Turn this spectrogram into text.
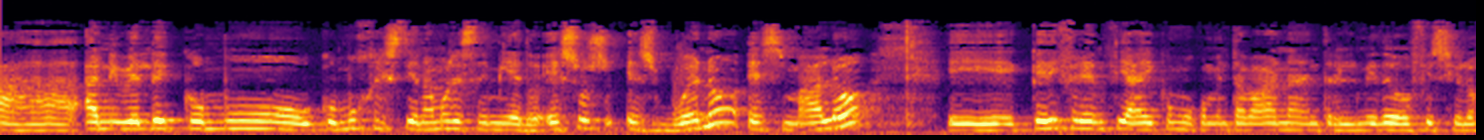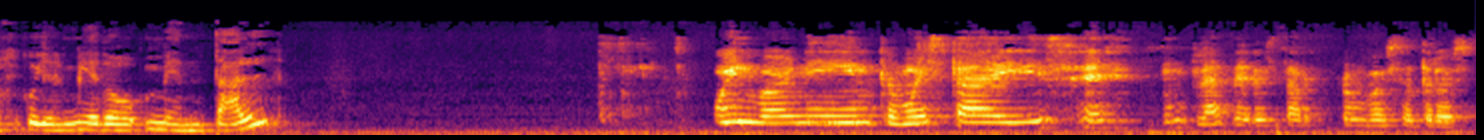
A, nivel de cómo, cómo, gestionamos ese miedo. ¿Eso es, bueno? ¿Es malo? Eh, ¿Qué diferencia hay, como comentaba Ana, entre el miedo fisiológico y el miedo mental? Good morning, ¿cómo estáis? Un placer estar con vosotros.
